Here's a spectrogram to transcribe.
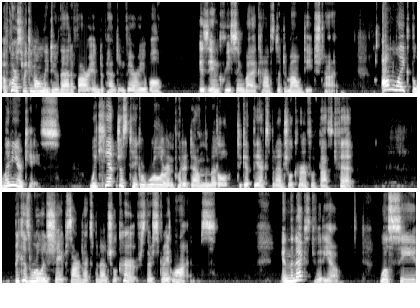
Of course, we can only do that if our independent variable is increasing by a constant amount each time. Unlike the linear case, we can't just take a ruler and put it down the middle to get the exponential curve of best fit. Because ruler shapes aren't exponential curves, they're straight lines. In the next video, we'll see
